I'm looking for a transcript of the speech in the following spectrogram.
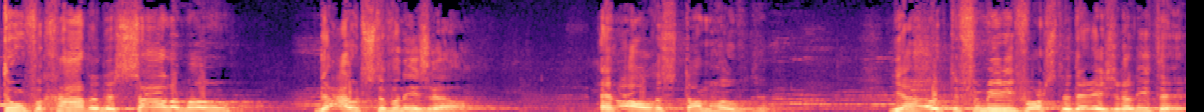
Toen vergaderde Salomo, de oudste van Israël. En al de stamhoofden. Ja, ook de familievorsten der Israëlieten.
